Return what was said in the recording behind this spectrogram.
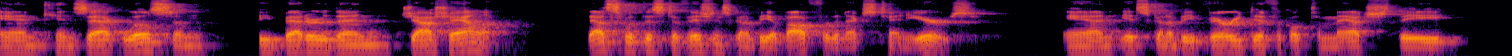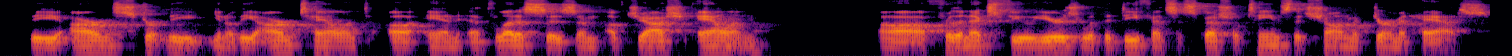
and can Zach Wilson be better than Josh Allen? That's what this division is going to be about for the next 10 years. And it's going to be very difficult to match the the arm the you know the arm talent uh, and athleticism of Josh Allen uh, for the next few years with the defense and special teams that Sean McDermott has.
